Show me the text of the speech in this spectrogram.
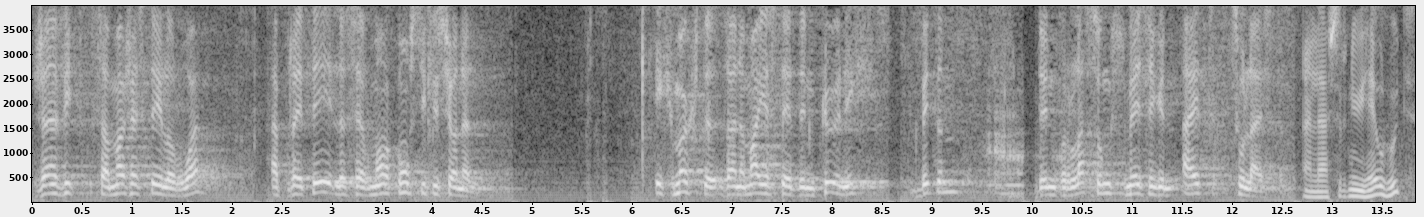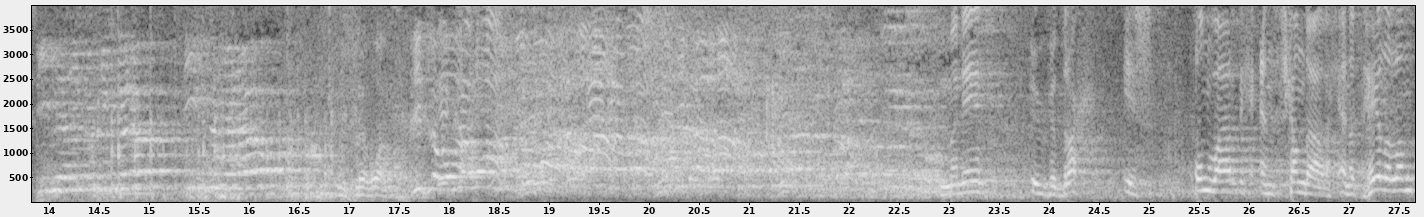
J'invite Sa Majesté le Roi à prêter le serment constitutionnel. Ich möchte seine Majestät den König bitten, den verlassungsmäßigen Eid zu leisten. En luister nu heel goed. Meneer, uw gedrag is onwaardig en schandalig. En het hele land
